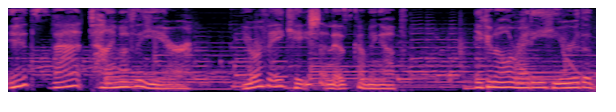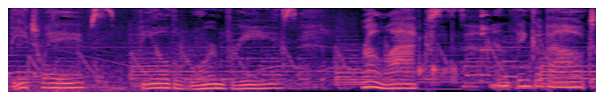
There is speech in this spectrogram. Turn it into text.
It's that time of the year. Your vacation is coming up. You can already hear the beach waves, feel the warm breeze, relax, and think about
